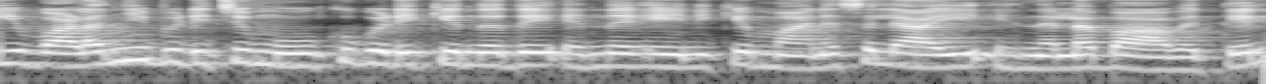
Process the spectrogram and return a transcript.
ഈ വളഞ്ഞു പിടിച്ച് മൂക്ക് പിടിക്കുന്നത് എന്ന് എനിക്ക് മനസ്സിലായി എന്നുള്ള ഭാവത്തിൽ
